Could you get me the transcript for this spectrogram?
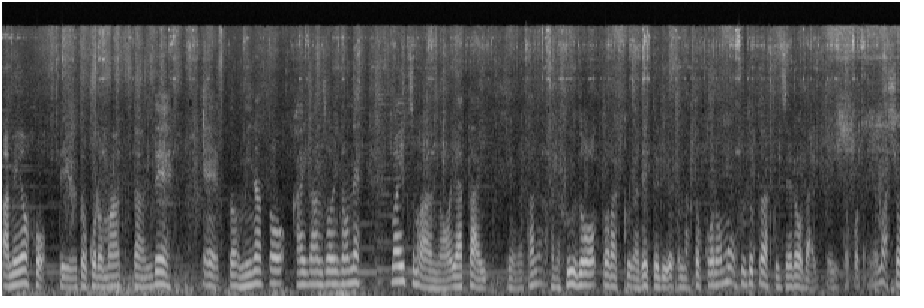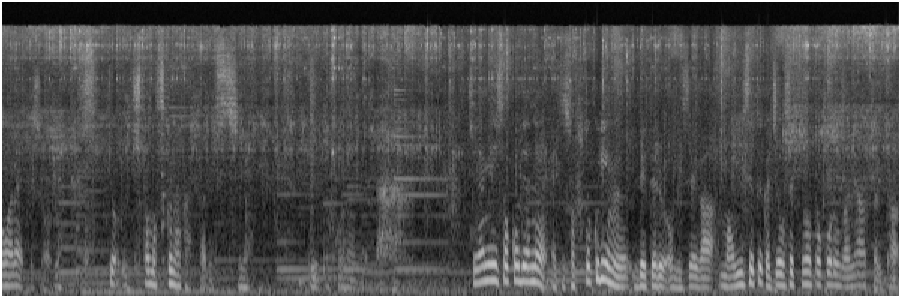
雨予報っていうところもあったんで、えっ、ー、と、港、海岸沿いのね、まあいつもあの、屋台っていうのかな、あの、フードトラックが出てるようなところも、フードトラック0台というところで、まあしょうがないでしょうね。今日人も少なかったですしね、っていうところで。ちなみにそこでね、えっと、ソフトクリーム出てるお店が、まあお店というか常設のところがね、あったり買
